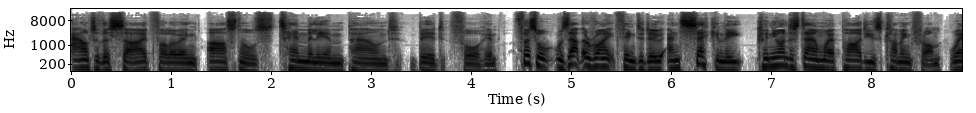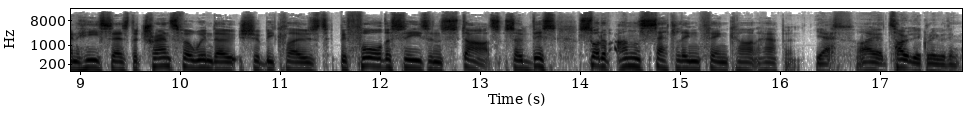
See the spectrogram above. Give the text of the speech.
out of the side following Arsenal's £10 million bid for him. First of all, was that the right thing to do? And secondly, can you understand where Pardew's coming from when he says the transfer window should be closed before the season starts? So this sort of unsettling thing can't happen. Yes, I totally agree with him.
